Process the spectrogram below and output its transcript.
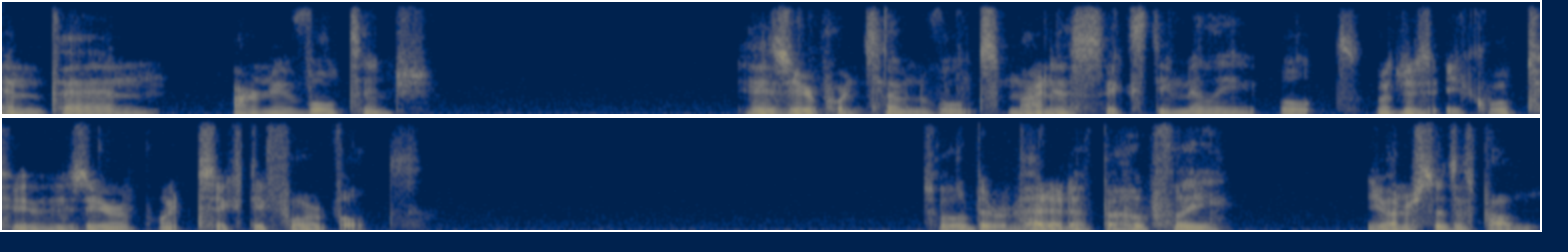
And then our new voltage is 0.7 volts minus 60 millivolts, which is equal to 0.64 volts. So a little bit repetitive, but hopefully you understood this problem.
